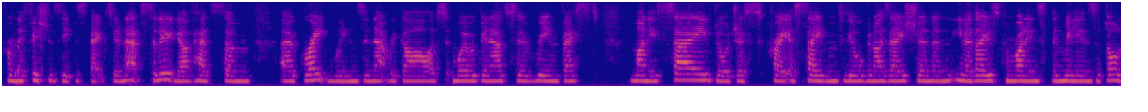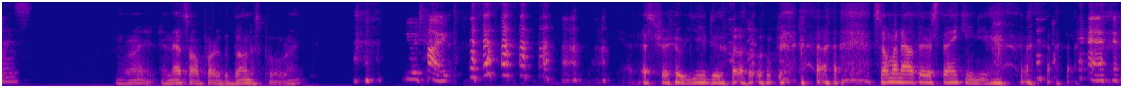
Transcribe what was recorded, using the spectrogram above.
from an efficiency perspective. And absolutely, I've had some uh, great wins in that regard where we've been able to reinvest money saved or just create a saving for the organisation. And, you know, those can run into the millions of dollars. Right. And that's all part of the bonus pool, right? you would hope. That's true. You do hope. Someone out there is thanking you. yeah,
